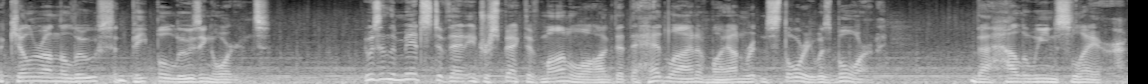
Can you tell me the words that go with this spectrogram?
A killer on the loose and people losing organs. It was in the midst of that introspective monologue that the headline of my unwritten story was born The Halloween Slayer.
